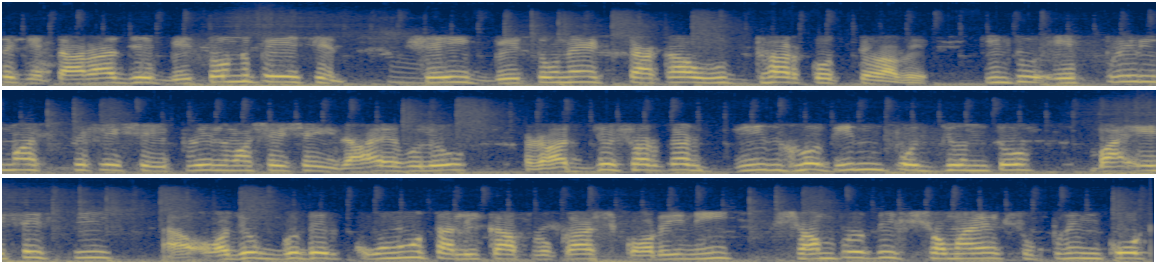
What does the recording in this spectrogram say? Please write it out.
থেকে তারা যে বেতন পেয়েছেন সেই বেতনের টাকা উদ্ধার করতে হবে। কিন্তু এপ্রিল মাস থেকে সেই এপ্রিল মাসে সেই রায় হলেও রাজ্য সরকার দীর্ঘদিন পর্যন্ত বা এসএসসি অযোগ্যদের কোনো তালিকা প্রকাশ করেনি। সাম্প্রতিক সময়ে সুপ্রিম কোর্ট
